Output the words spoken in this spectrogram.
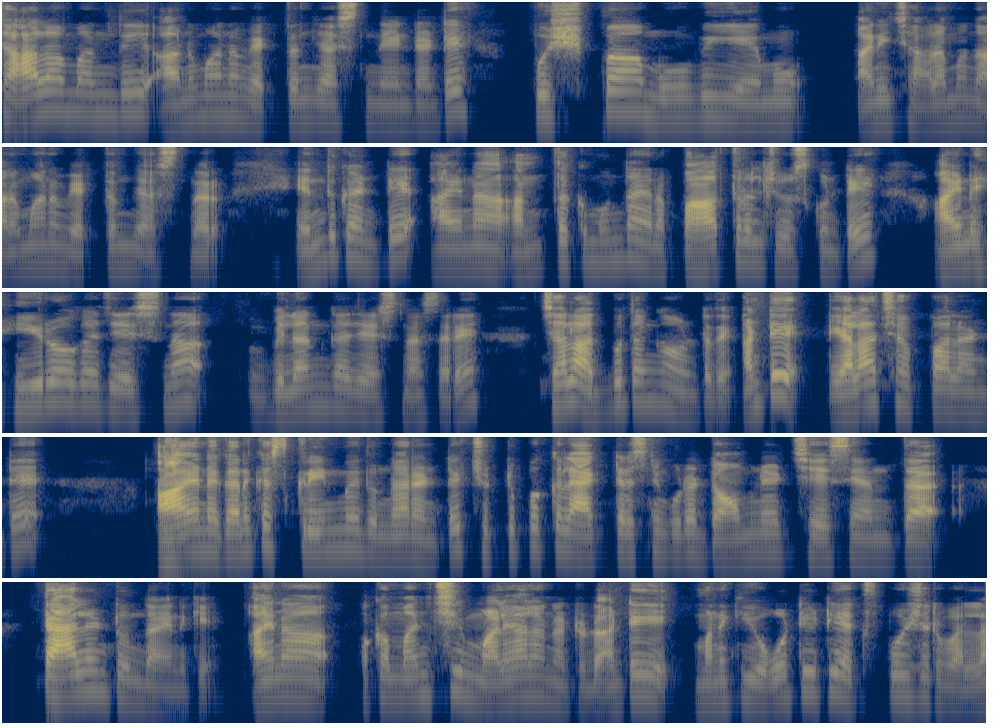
చాలామంది అనుమానం వ్యక్తం చేస్తుంది ఏంటంటే పుష్ప మూవీ ఏమో అని చాలామంది అనుమానం వ్యక్తం చేస్తున్నారు. ఎందుకంటే ఆయన అంతకుముందు ఆయన పాత్రలు చూసుకుంటే ఆయన హీరోగా చేసిన విలన్గా చేసినా సరే చాలా అద్భుతంగా ఉంటుంది. అంటే ఎలా చెప్పాలంటే ఆయన కనుక స్క్రీన్ మీద ఉన్నారంటే చుట్టుపక్కల యాక్టర్స్ని కూడా డామినేట్ చేసేంత టాలెంట్ ఉంది ఆయనకి. ఆయన ఒక మంచి మలయాళ నటుడు. అంటే మనకి ఓటీటీ ఎక్స్పోజర్ వల్ల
